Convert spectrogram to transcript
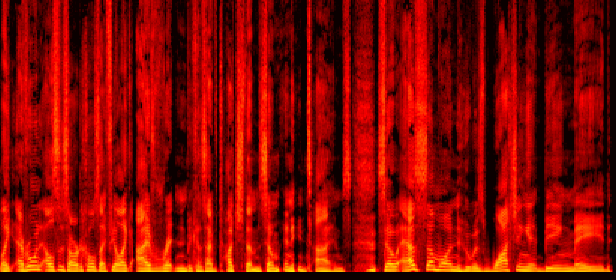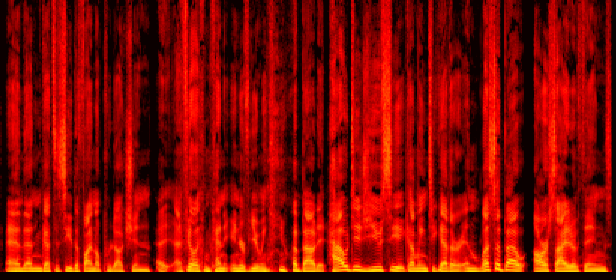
like everyone else's articles I feel like I've written because I've touched them so many times. So as someone who was watching it being made and then got to see the final production, I, I feel like I'm kind of interviewing you about it. How did you see it coming together? And less about our side of things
